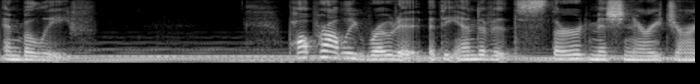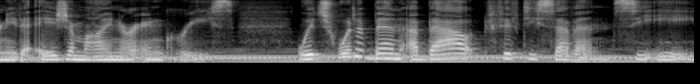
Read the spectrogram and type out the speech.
and belief. Paul probably wrote it at the end of his third missionary journey to Asia Minor and Greece, which would have been about 57 CE.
